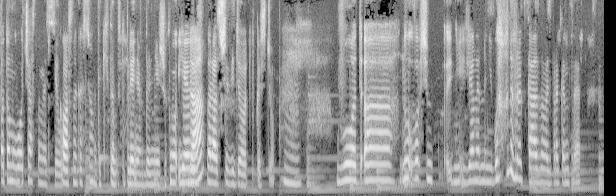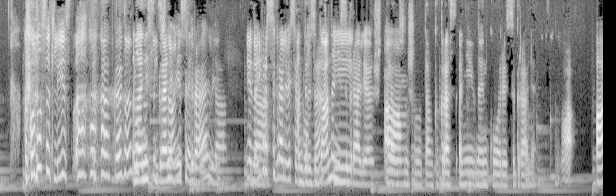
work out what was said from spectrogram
Потом его часто носил. Классный костюм. на каких-то выступлениях дальнейших. Ну, я Да? несколько раз еще видела этот костюм. М. Вот, а, ну, в общем, я, наверное, не буду рассказывать про концерт. Какой был сет-лист? Но они сет-лист? сыграли они весь альбом, сыграли? да. Не, ну они просто сыграли весь альбом, the да? Они И- сыграли, я услышала там, как раз они на Энкоре сыграли. А,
